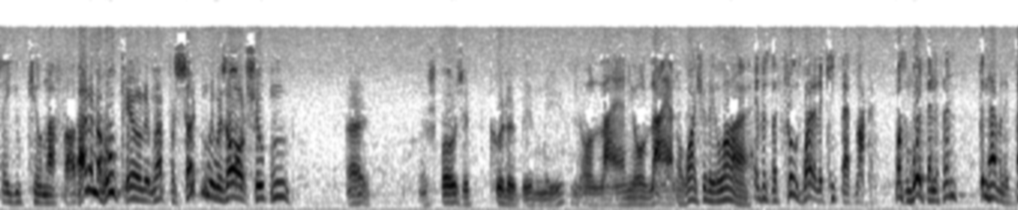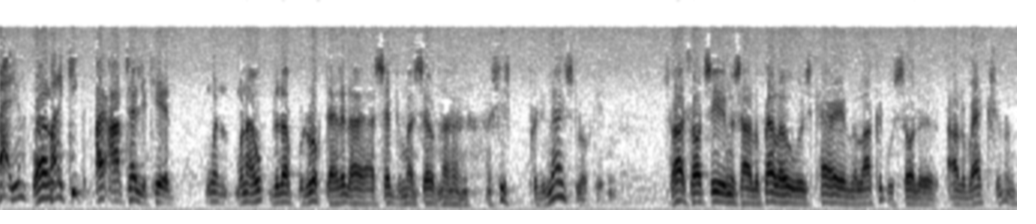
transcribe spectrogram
say you killed my father? I don't know who killed him, not for certain. We was all shooting. I, I suppose it could have been me. You're lying. You're lying. Why should he lie? If it's the truth, why did they keep that locket? Wasn't worth anything. Didn't have any value. Well- why'd they keep it? I, I'll tell you, kid. When when I opened it up and looked at it, I, I said to myself, now, now, she's pretty nice looking. So I thought, seeing as how the fellow who was carrying the locket was sort of out of action, and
